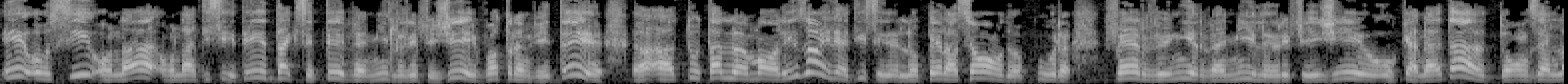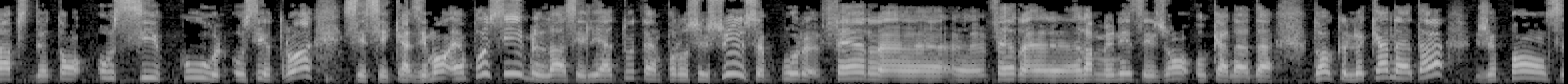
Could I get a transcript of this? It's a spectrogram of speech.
Et aussi, on a, on a décidé d'accepter 20 000 réfugiés. Et votre invité euh, a totalement raison. Il a dit que l'opération pour faire venir 20 000 réfugiés au Canada dans un laps de temps aussi court, aussi étroit. C'est quasiment impossible. Là, il y a tout un processus pour faire, euh, euh, faire ramener ces gens au Canada. Donc, le Canada, je pense,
